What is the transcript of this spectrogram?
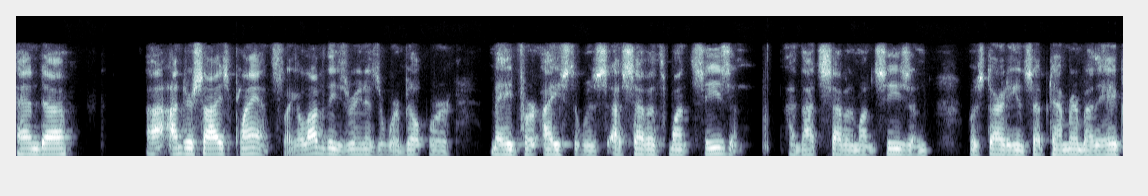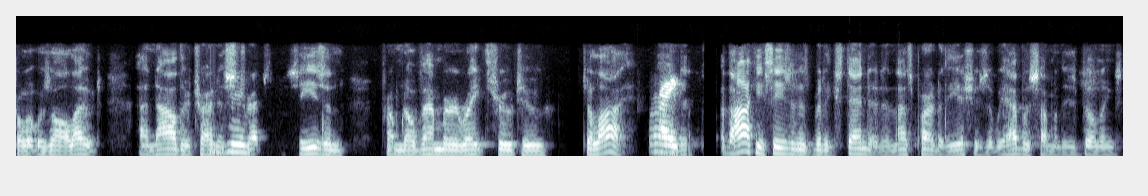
and uh, uh, undersized plants. Like a lot of these arenas that were built were made for ice that was a seventh month season. And that seven month season was starting in September. And by the April, it was all out. And now they're trying to Mhm. stretch the season from November right through to July. Right. And the hockey season has been extended, and that's part of the issues that we have with some of these buildings.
